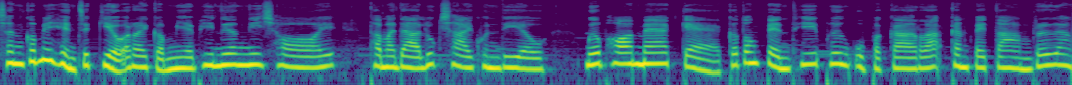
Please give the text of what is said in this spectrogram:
ฉันก็ไม่เห็นจะเกี่ยวอะไรกับเมียพี่เนื่องนี่ช้อย ธรรมดาลูกชายคนเดียว เมื่อพ่อแม่แก่ก็ต้องเป็นที่พึ่งอุปการะกันไปตามเรื่อง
